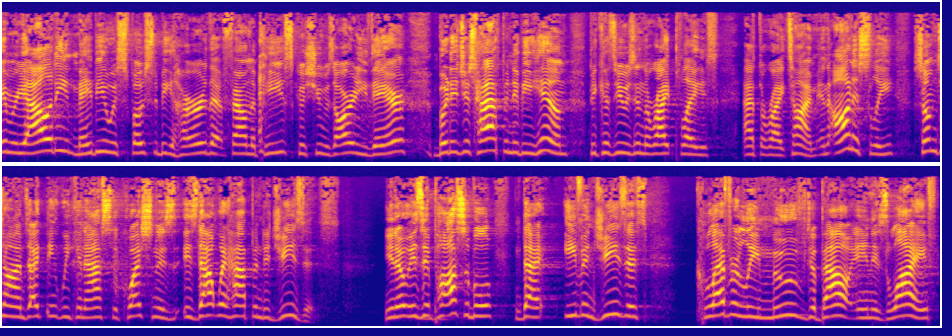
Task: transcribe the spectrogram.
In reality, maybe it was supposed to be her that found the piece because she was already there, but it just happened to be him because he was in the right place at the right time. And honestly, sometimes I think we can ask the question is, is that what happened to Jesus? You know, is it possible that even Jesus cleverly moved about in his life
